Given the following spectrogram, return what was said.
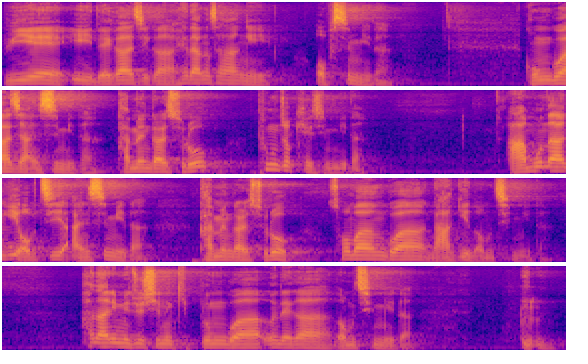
위에 이 네 가지가 해당 사항이 없습니다. 공고하지 않습니다. 가면 갈수록 풍족해집니다. 아무 낙이 없지 않습니다. 가면 갈수록 소망과 낙이 넘칩니다. 하나님이 주시는 기쁨과 은혜가 넘칩니다.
